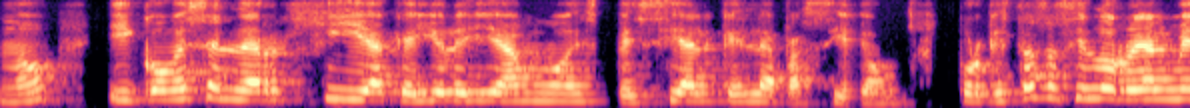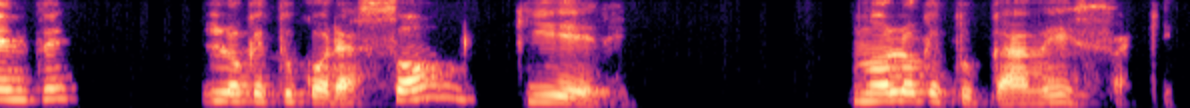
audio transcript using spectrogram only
¿No? Y con esa energía que yo le llamo especial, que es la pasión, porque estás haciendo realmente lo que tu corazón quiere, no lo que tu cabeza quiere.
